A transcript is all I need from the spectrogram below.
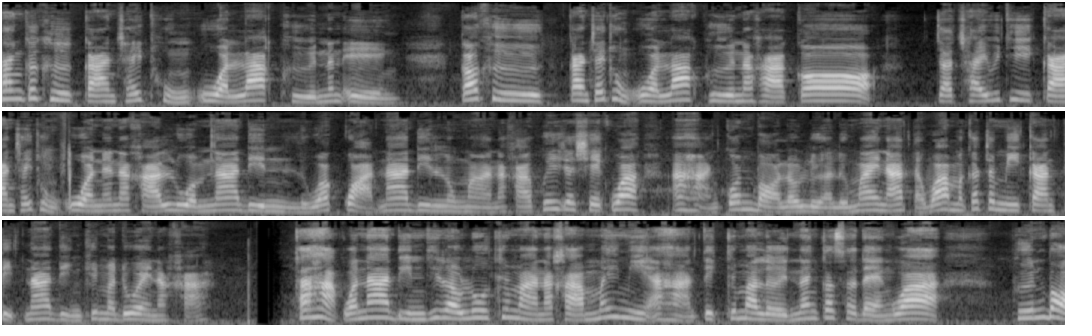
นั่นก็คือการใช้ถุงอวนลากพื้นนั่นเอง ก็คือการใช้ถุงอวนลากพื้นนะคะ ก็ จะใช้วิธีการใช้ถุงอวนเนี่ยนะคะ รวมหน้าดินหรือว่ากวาดหน้าดินลงมานะคะ เพื่อจะเช็คว่าอาหารก้นบ่อเราเหลือหรือไม่นะ แต่ว่ามันก็จะมีการติดหน้าดินขึ้นมาด้วยนะคะ ถ้าหากว่าหน้าดินที่เราลูดขึ้นมานะคะ ไม่มีอาหารติดขึ้นมาเลย นั่นก็แสดงว่าพื้นบ่อ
